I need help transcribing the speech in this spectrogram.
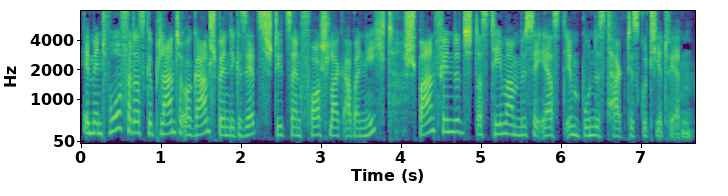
Im Entwurf für das geplante Organspendegesetz steht sein Vorschlag aber nicht. Spahn findet, das Thema müsse erst im Bundestag diskutiert werden.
